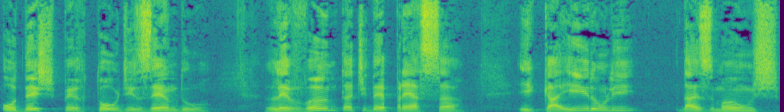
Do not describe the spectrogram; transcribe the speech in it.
o despertou, dizendo: Levanta-te depressa. e caíram-lhe das mãos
